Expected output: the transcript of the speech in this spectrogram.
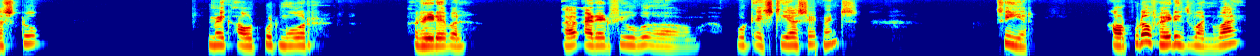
Just to make output more readable I've added few uh, put str statements. See here, output of head is 1. Why?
